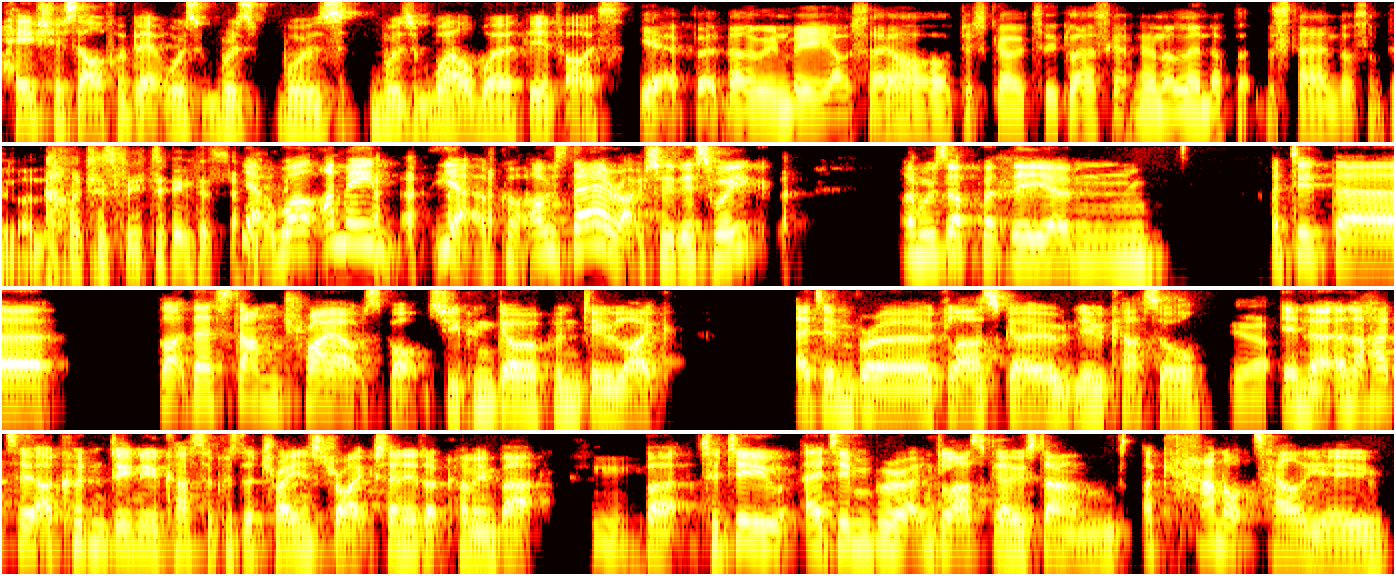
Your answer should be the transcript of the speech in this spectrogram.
pace yourself a bit was was was was well worth the advice. yeah. But knowing me, I'll say, oh, I'll just go to Glasgow, and then I'll end up at the stand or something like that. I'll just be doing the same. Yeah, well, I mean, yeah, of course. I was there actually this week. I was up at the um I did the like their stand tryout spots. You can go up and do like Edinburgh, Glasgow, Newcastle. Yeah. In a, and I had to I couldn't do Newcastle because the train strikes ended up coming back. Hmm. But to do Edinburgh and Glasgow stand, I cannot tell you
